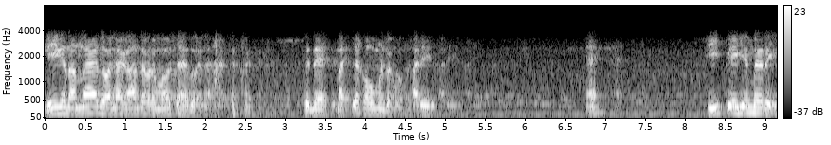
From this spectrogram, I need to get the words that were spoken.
ലീഗ് നന്നായതും അല്ല കാന്തപുരം മോശമായതും അല്ല. പിന്നെ മറ്റേ കോമുണ്ടല്ലോ ആര്? ഏ? സി പി ഐ എം മേറി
